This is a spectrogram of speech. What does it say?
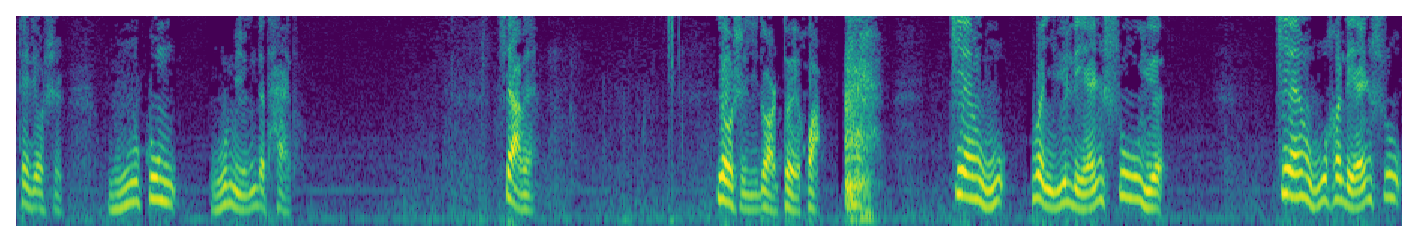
这就是无功无名的态度。下面又是一段对话：坚吾问于连书曰：“坚吾和连书。”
